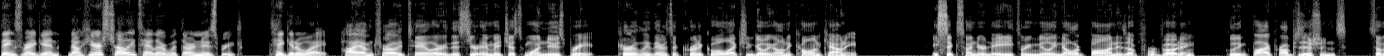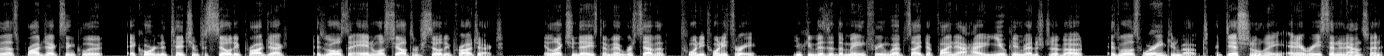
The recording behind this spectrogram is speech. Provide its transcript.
Thanks, Reagan. Now here's Charlie Taylor with our news brief. Take it away. Hi, I'm Charlie Taylor. This is your MHS1 News Brief. Currently, there's a critical election going on in Collin County. A $683 million bond is up for voting, including five propositions. Some of those projects include a court and detention facility project, as well as an animal shelter facility project. Election day is November 7th, 2023. You can visit the Manestream website to find out how you can register to vote, as well as where you can vote. Additionally, in a recent announcement,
